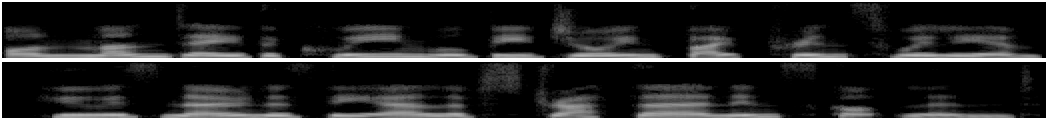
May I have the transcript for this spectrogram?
On Monday the Queen will be joined by Prince William, who is known as the Earl of Strathearn in Scotland.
